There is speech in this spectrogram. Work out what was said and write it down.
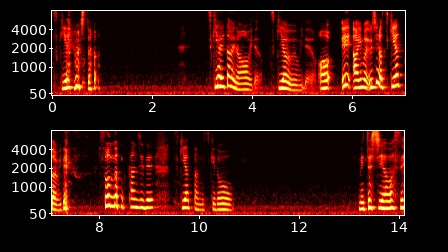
付き合いました。付き合いたいなみたいな。付き合うみたいな。あ、え、あ、今、うちら付き合ったみたいな。そんな感じで付き合ったんですけど、めっちゃ幸せ。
